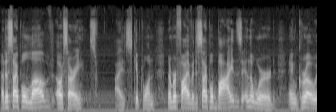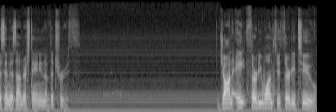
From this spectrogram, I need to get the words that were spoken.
a disciple loves, oh, sorry, I skipped one. Number five, a disciple bides in the word and grows in his understanding of the truth. John 8, 31 through 32.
